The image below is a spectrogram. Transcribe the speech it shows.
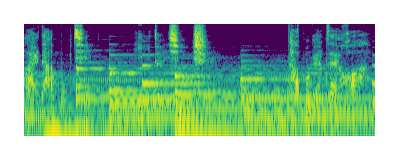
爱他母亲，再画。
